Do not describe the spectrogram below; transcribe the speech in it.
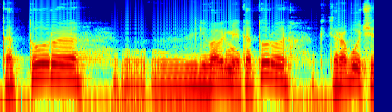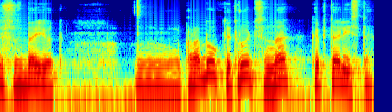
которая, или во время которого рабочий создает продукт и трудится на капиталиста.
